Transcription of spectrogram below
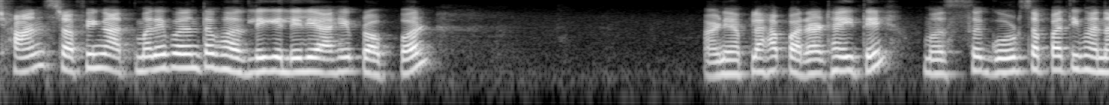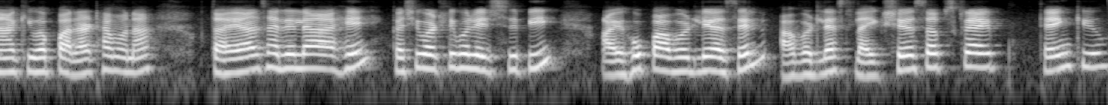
छान स्टफिंग आतमध्येपर्यंत भरली गेलेली आहे प्रॉपर आणि आपला हा पराठा इथे मस्त गोड चपाती म्हणा किंवा पराठा म्हणा तयार झालेला आहे. कशी वाटली मग रेसिपी आय होप आवडली असेल. आवडल्यास लाईक शेअर सबस्क्राईब थँक्यू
